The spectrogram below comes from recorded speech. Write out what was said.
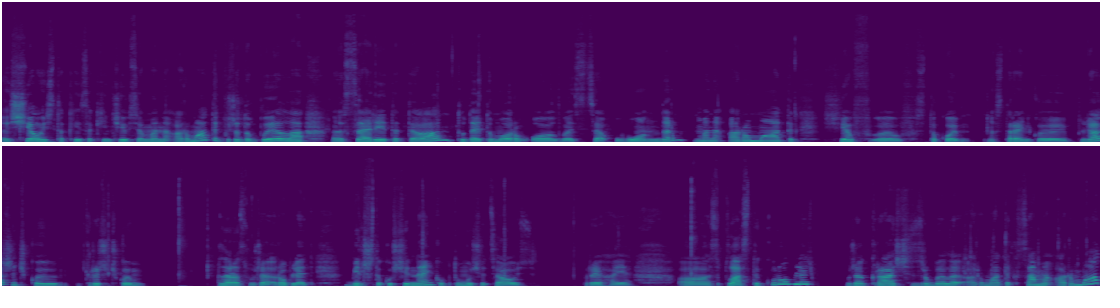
Е, Ще ось такий закінчився в мене ароматик. Вже добила е, серії ТТА Today Tomorrow Always. Це Wonder в мене ароматик. Ще в, е, в- з такою старенькою пляшечкою, кришечкою. Зараз вже роблять більш таку щільненьку, тому що ця ось пригає. З пластику роблять. Вже краще зробили ароматик. Саме аромат.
